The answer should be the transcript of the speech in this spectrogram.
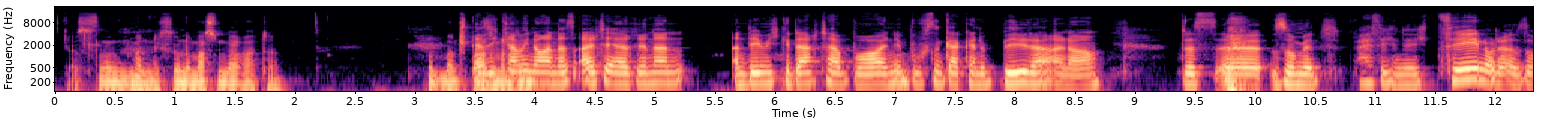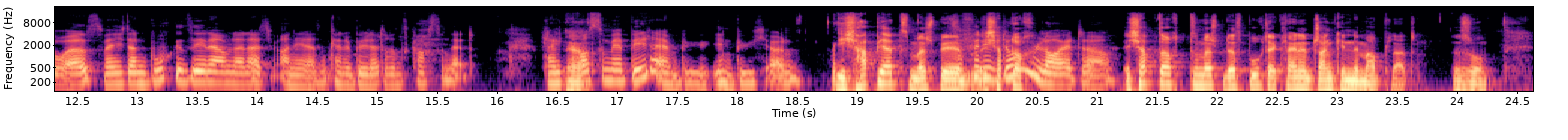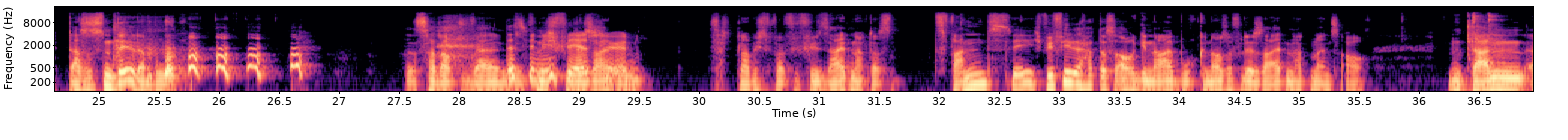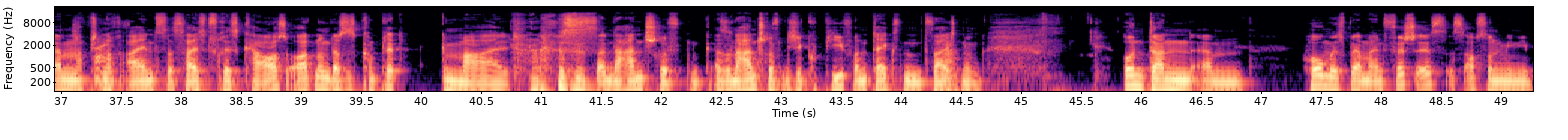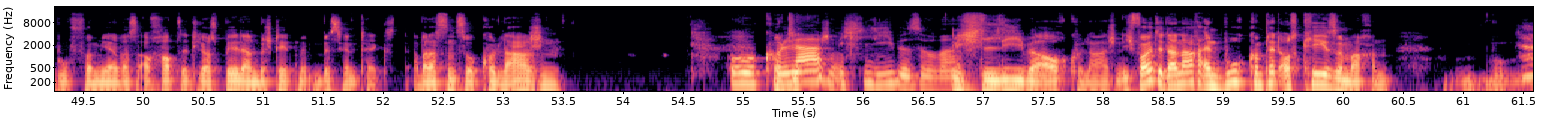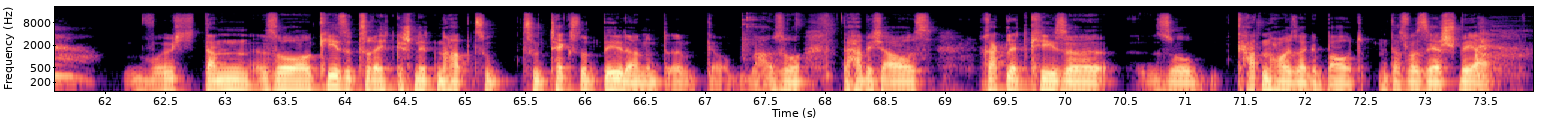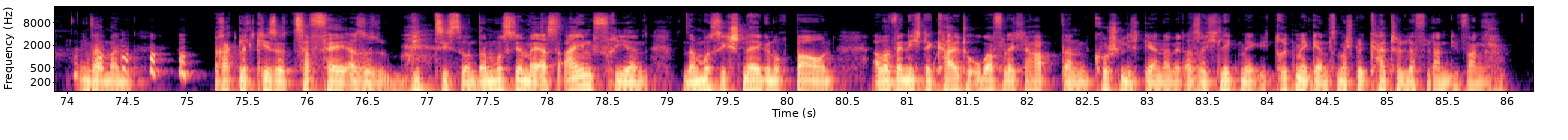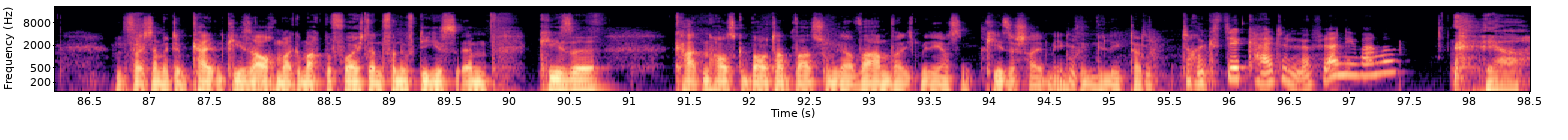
Dass man nicht so eine Massenware hatte. Und man Spaß Also ich kann mich noch an das alte erinnern, an dem ich gedacht habe, boah, in dem Buch sind gar keine Bilder, Alter. Das äh, so mit, weiß ich nicht, zehn oder sowas. Wenn ich dann ein Buch gesehen habe, dann dachte ich, oh nee, da sind keine Bilder drin, das kaufst du nicht. Vielleicht Ja. brauchst du mehr Bilder in, Bü in Büchern. Ich habe ja zum Beispiel, So für die ich habe dummen doch, Leute. ich habe doch zum Beispiel das Buch Der kleine Junkie Nimmerplatt. So, das ist ein Bilderbuch. das hat auch weil, Das finde nicht ich viele sehr Seiten. schön. Das hat, glaube ich, wie viele Seiten hat das? 20? Wie viel hat das Originalbuch? Genauso viele Seiten hat meins auch. Und dann ähm, habe ich noch eins, das heißt Friss Chaos Ordnung. Das ist komplett gemalt. Das ist an der Handschrift, also eine handschriftliche Kopie von Texten und Zeichnungen. Und dann ähm, Home is where mein Fisch ist, ist auch so ein Minibuch von mir, was auch hauptsächlich aus Bildern besteht mit ein bisschen Text. Aber das sind so Collagen. Oh, Collagen, ich liebe sowas. Ich liebe auch Collagen. Ich wollte danach ein Buch komplett aus Käse machen. Wo, ich dann so Käse zurechtgeschnitten habe zu, zu Text und Bildern. Und äh, also, da habe ich aus Raclette-Käse so Kartenhäuser gebaut. Und das war sehr schwer. Weil man Raclette-Käse zerfällt, also biegt sich so und dann muss ich mal erst einfrieren und dann muss ich schnell genug bauen. Aber wenn ich eine kalte Oberfläche habe, dann kuschel ich gern damit. Also ich leg mir, ich drück mir gern zum Beispiel kalte Löffel an die Wange. Und das habe ich dann mit dem kalten Käse auch mal gemacht, bevor ich dann vernünftiges ähm, Käse-Kartenhaus gebaut habe, war es schon wieder warm, weil ich mir die ganzen Käsescheiben irgendwo hingelegt habe. Drückst dir kalte Löffel an die Wange? Ja.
